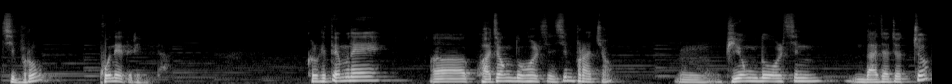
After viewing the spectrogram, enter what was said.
집으로 보내드립니다. 그렇기 때문에 어, 과정도 훨씬 심플하죠. 음, 비용도 훨씬 낮아졌죠.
